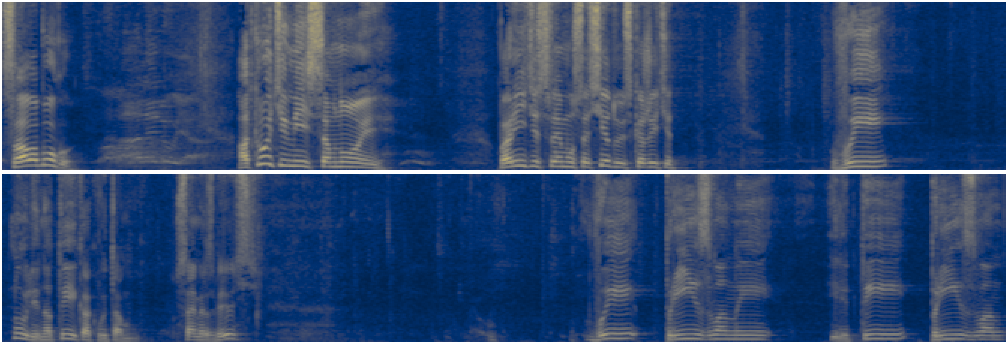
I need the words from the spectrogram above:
Слава Богу! Откройте вместе со мной, повернитесь своему соседу и скажите, вы, ну или на ты, как вы там сами разберетесь, вы призваны, или ты призван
